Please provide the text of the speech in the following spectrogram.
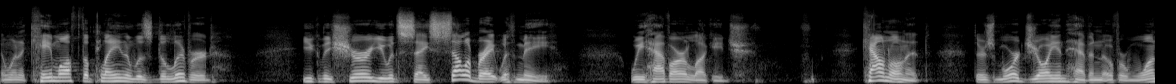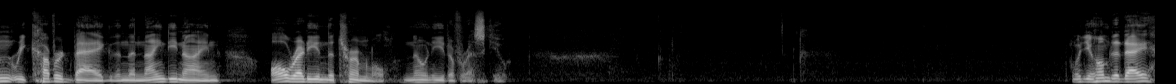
And when it came off the plane and was delivered, you can be sure you would say, Celebrate with me. We have our luggage. Count on it. There's more joy in heaven over one recovered bag than the 99 already in the terminal, no need of rescue. When you home today,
